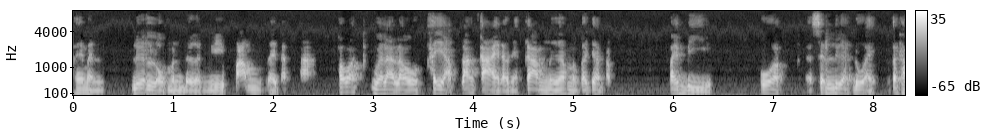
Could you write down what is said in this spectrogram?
ให้มัน เลื่อนลมมันเดินมีปั๊มอะไรต่างๆ เพราะว่าเวลาเราขยับร่างกายเราเนี่ยกล้ามเนื้อมันก็จะแบบไปบีบพวกเส้นเลือดด้วย ก็ท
